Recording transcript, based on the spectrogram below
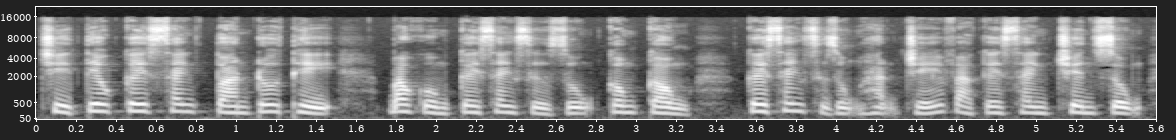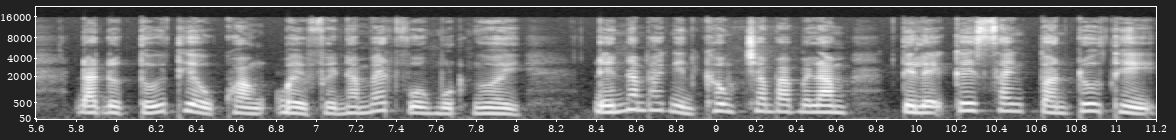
chỉ tiêu cây xanh toàn đô thị bao gồm cây xanh sử dụng công cộng, cây xanh sử dụng hạn chế và cây xanh chuyên dụng đạt được tối thiểu khoảng 7,5 m2 một người. Đến năm 2035, tỷ lệ cây xanh toàn đô thị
